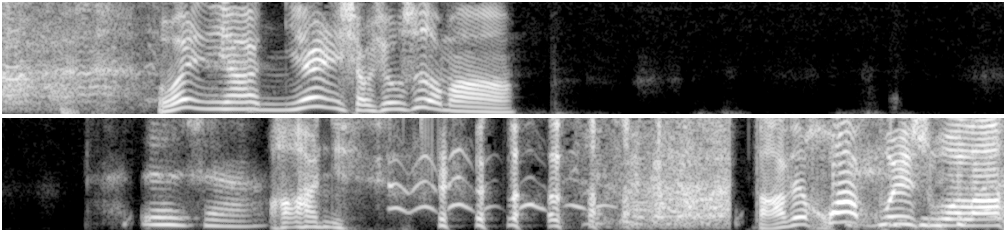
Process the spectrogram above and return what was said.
我问你一下，你认识小羞涩吗？认识啊。啊，你咋的话不会说了？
